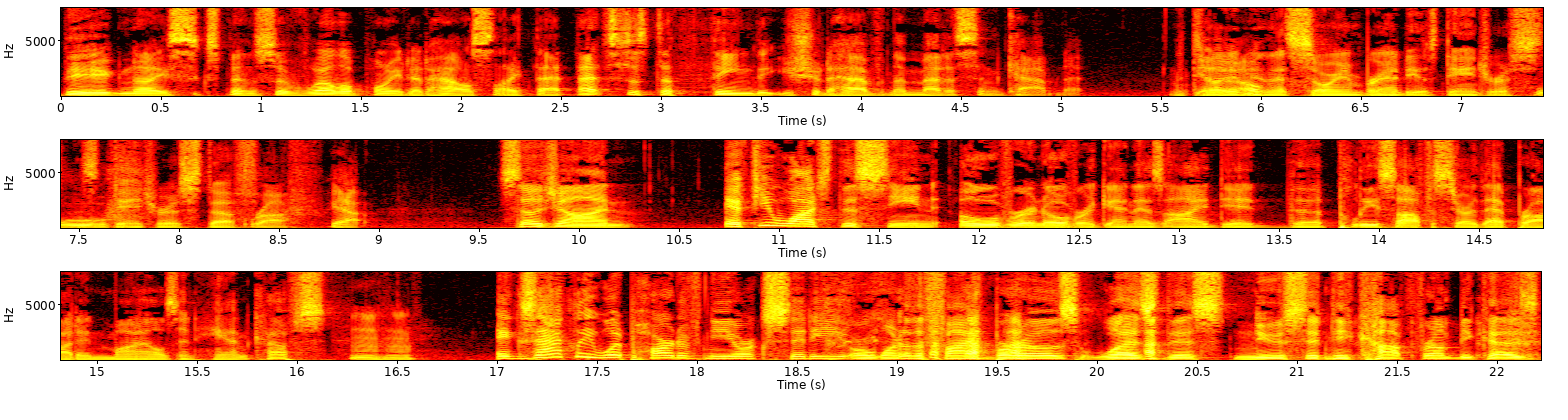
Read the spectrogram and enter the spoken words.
big, nice, expensive, well appointed house like that. That's just a thing that you should have in the medicine cabinet. I tell you, know? man, that Saurian brandy is dangerous. It's dangerous stuff. Rough. Yeah. So, John, if you watch this scene over and over again, as I did, the police officer that brought in Miles in handcuffs, mm-hmm. exactly what part of New York City or one of the five boroughs was this new Sydney cop from? Because,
